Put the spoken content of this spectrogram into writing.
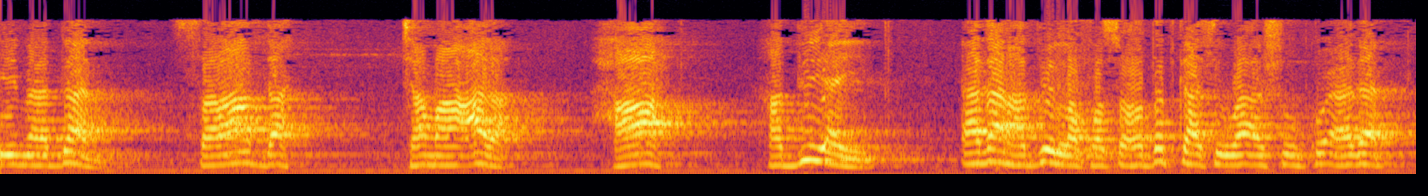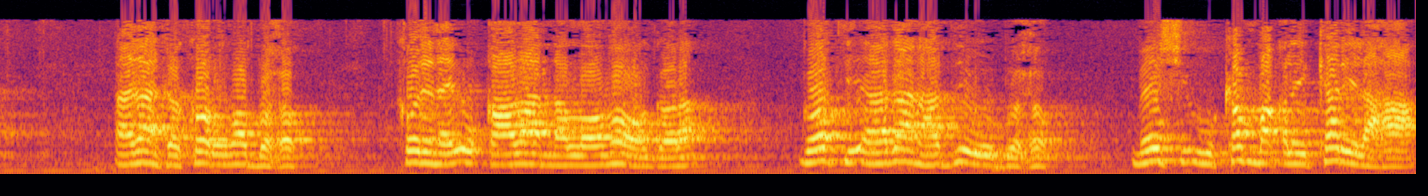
yimaadaan salaada jamaacada? Haa haddii ay aadaan haddii la fasaxo dadkaasi waa ashuunku aadaan aadaanka kor uma baxo. Kor inay u qaadaanna looma ogola. Goortii aadaan haddii uu baxo meeshii uu ka maqlay kari lahaa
